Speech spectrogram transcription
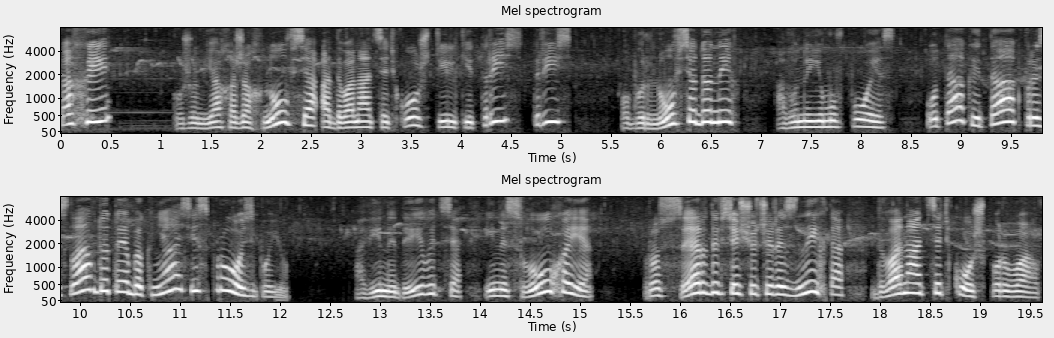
кахи. Кожум'яха жахнувся, а дванадцять кош тільки трісь, трісь, обернувся до них, а вони йому в пояс. Отак і так прислав до тебе князь із просьбою. А він і дивиться, і не слухає. Розсердився, що через них та дванадцять кош порвав.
